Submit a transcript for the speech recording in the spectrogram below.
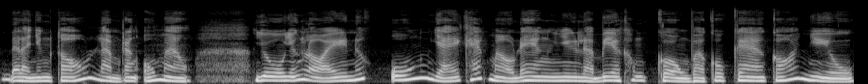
Đây là nhân tố làm răng ố màu. Dù những loại nước uống giải khát màu đen như là bia không cồn và coca có nhiều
